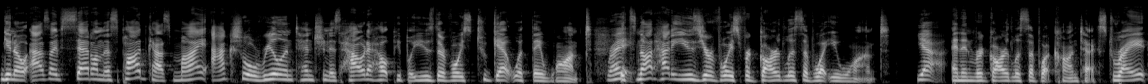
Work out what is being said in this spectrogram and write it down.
You know, as I've said on this podcast, my actual real intention is how to help people use their voice to get what they want. Right. It's not how to use your voice regardless of what you want yeah. and in regardless of what context, right?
